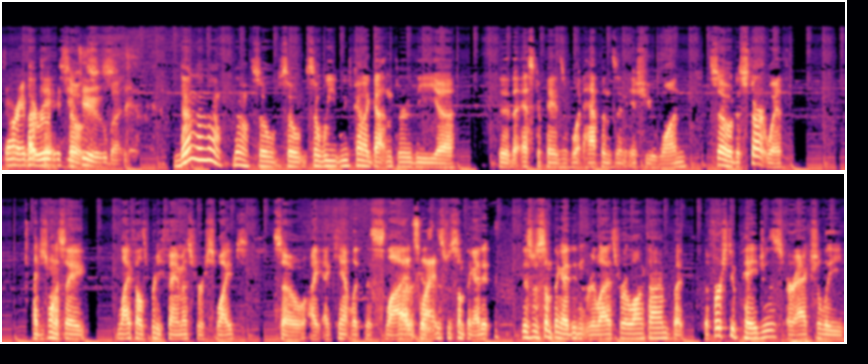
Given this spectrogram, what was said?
Sorry if I Okay, ruined issue so- two, but No, no, no, no. So, so, so we we've kind of gotten through the uh, the the escapades of what happens in issue one. So to start with, I just want to say, Liefeld's pretty famous for swipes. So I, I can't let this slide. The 'cause swipe. This was something I did. This was something I didn't realize for a long time. But the first two pages are actually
